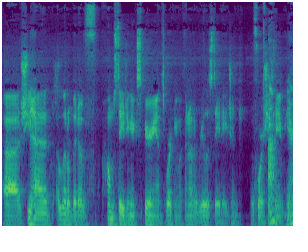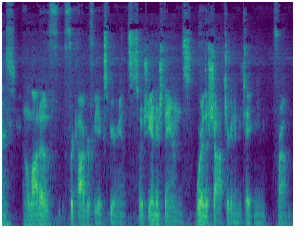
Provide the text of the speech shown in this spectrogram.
Uh, she yeah. had a little bit of home staging experience working with another real estate agent before she ah, came here yes. and a lot of photography experience. So she understands where the shots are going to be taken from.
